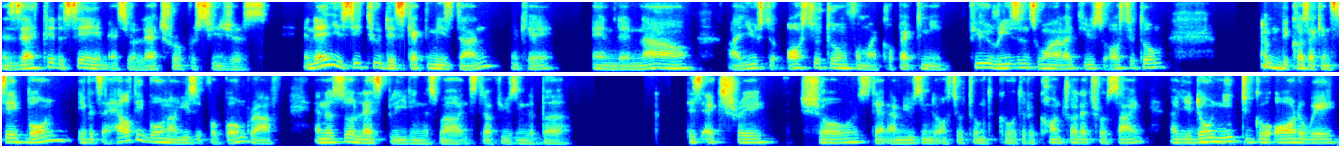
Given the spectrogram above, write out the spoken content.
exactly the same as your lateral procedures. And then you see two discectomies done, okay? And then now I use the osteotome for my corpectomy. Few reasons why I like to use the osteotome. because I can save bone. If it's a healthy bone, I'll use it for bone graft and also less bleeding as well instead of using the burr. This x-ray shows that I'm using the osteotome to go to the contralateral side. Now you don't need to go all the way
